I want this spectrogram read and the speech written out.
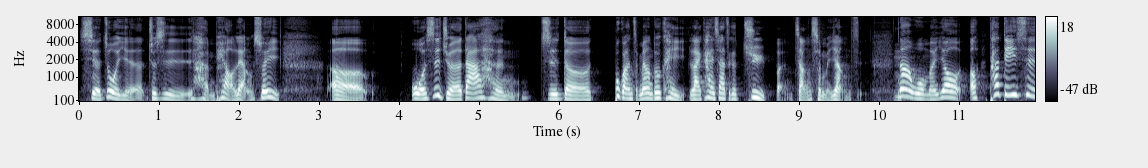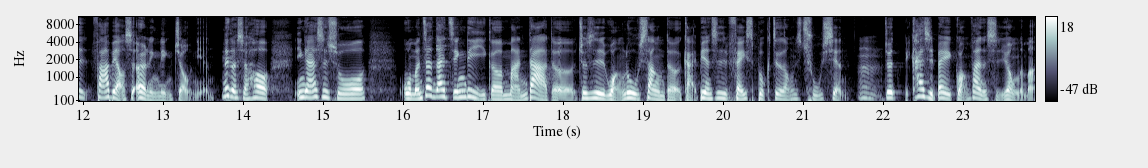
写作也就是很漂亮，所以，呃，我是觉得大家很值得，不管怎么样都可以来看一下这个剧本长什么样子。嗯、那我们又哦，他第一次发表是二零零九年，那个时候应该是说。我们正在经历一个蛮大的，就是网络上的改变，是 Facebook 这个东西出现，嗯，就开始被广泛的使用了嘛。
